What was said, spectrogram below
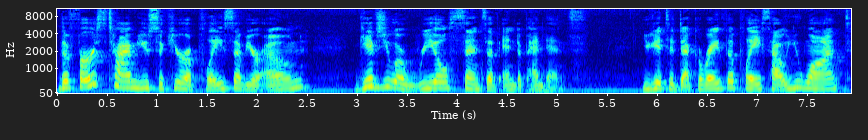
The first time you secure a place of your own gives you a real sense of independence. You get to decorate the place how you want,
